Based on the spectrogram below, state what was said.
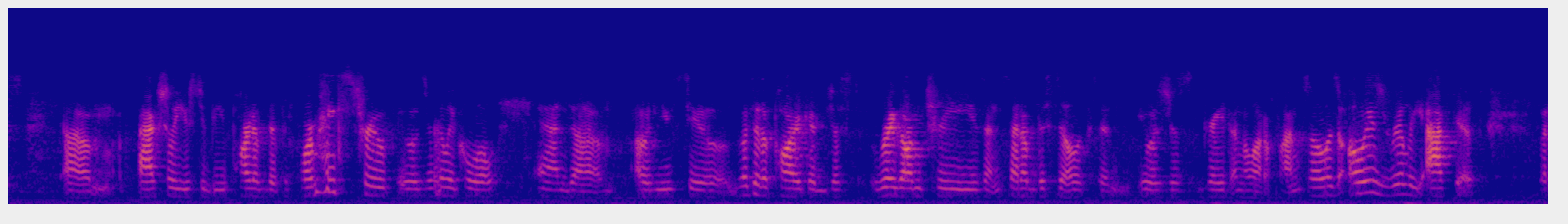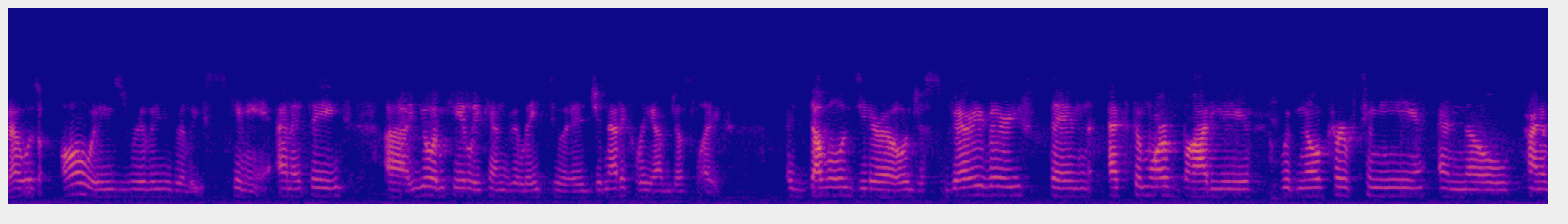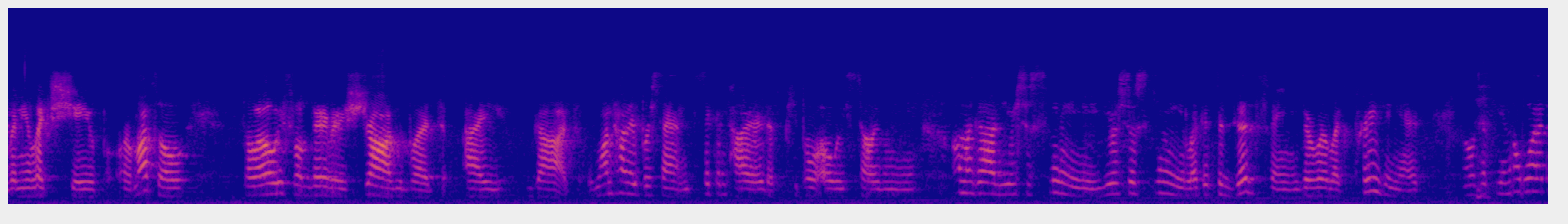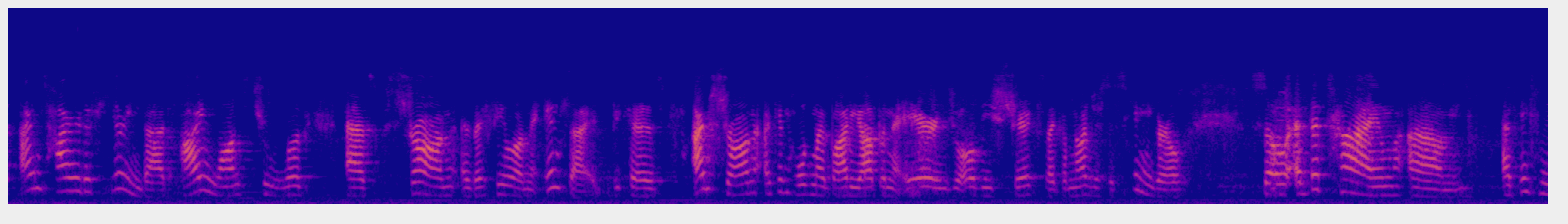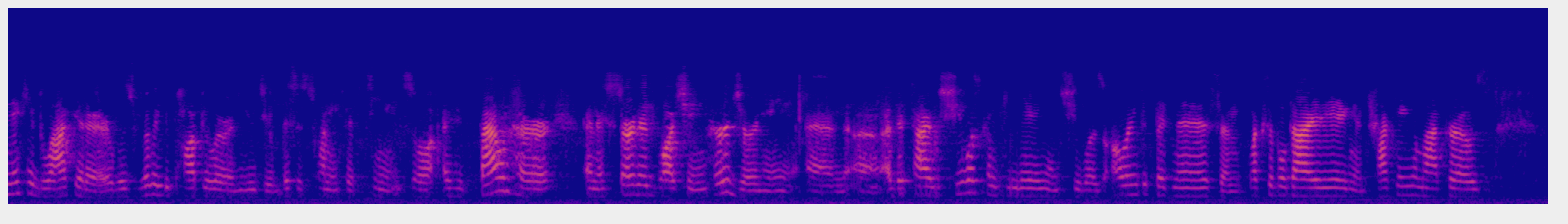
Um, I actually used to be part of the performance troupe. It was really cool. And um, I would used to go to the park and just rig on trees and set up the silks, and it was just great and a lot of fun. So I was always really active, but I was always really, really skinny. And I think uh, you and Kaylee can relate to it. Genetically, I'm just like a double zero, just very, very thin, ectomorph body with no curve to me and no kind of any like shape or muscle. So I always felt very, very strong, but I got 100% sick and tired of people always telling me, oh my God, you're so skinny, you're so skinny. Like it's a good thing. They were like praising it. And I was like, you know what? I'm tired of hearing that. I want to look as strong as I feel on the inside because I'm strong. I can hold my body up in the air and do all these tricks. Like I'm not just a skinny girl. So at the time, um, I think Nikki Blackketter was really popular on YouTube. This is 2015. So I found her and I started watching her journey. And uh, at the time, she was competing and she was all into fitness and flexible dieting and tracking the macros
